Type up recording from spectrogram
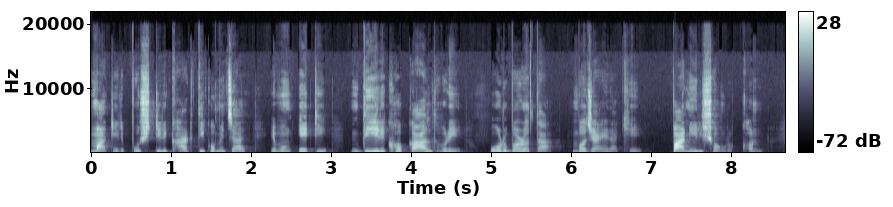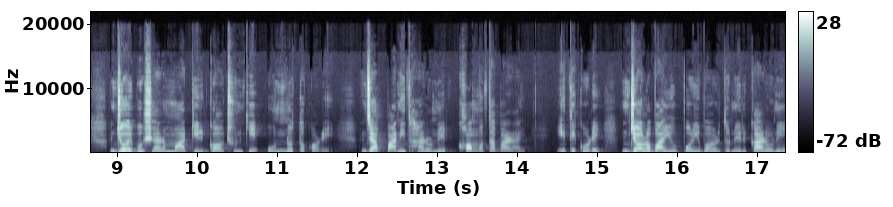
মাটির পুষ্টির ঘাটতি কমে যায় এবং এটি দীর্ঘকাল ধরে উর্বরতা বজায় রাখে। পানির সংরক্ষণ। জৈব সার মাটির গঠনকে উন্নত করে, যা পানি ধারণের ক্ষমতা বাড়ায়। এতে করে জলবায়ু পরিবর্তনের কারণে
